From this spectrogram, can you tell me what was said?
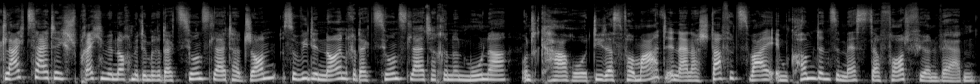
Gleichzeitig sprechen wir noch mit dem Redaktionsleiter John sowie den neuen Redaktionsleiterinnen Mona und Caro, die das Format in einer Staffel 2 im kommenden Semester fortführen werden.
